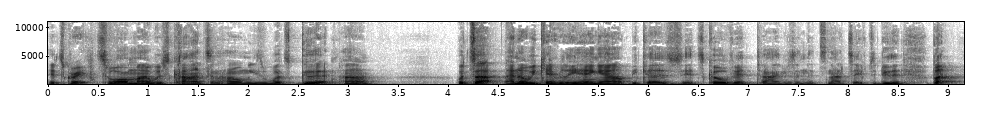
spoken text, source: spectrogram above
it's great. So all my Wisconsin homies, what's good, huh? What's up? I know we can't really hang out because it's COVID times and it's not safe to do that. But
